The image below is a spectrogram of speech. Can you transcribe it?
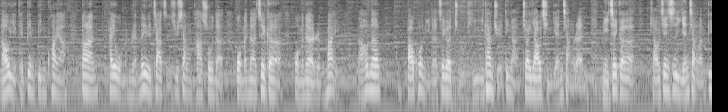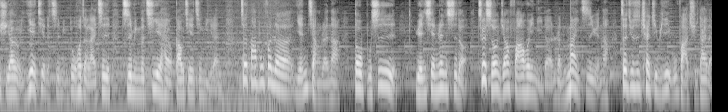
然后也可以变冰块啊。当然，还有我们人类的价值，就像他说的，我们的这个我们的人脉，然后呢，包括你的这个主题，一旦决定啊，就要邀请演讲人。你这个条件是演讲人必须要有业界的知名度，或者来自知名的企业，还有高阶经理人。这大部分的演讲人啊，都不是。原先认识的，这个时候你就要发挥你的人脉资源啊，这就是 Chat GPT 无法取代的。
